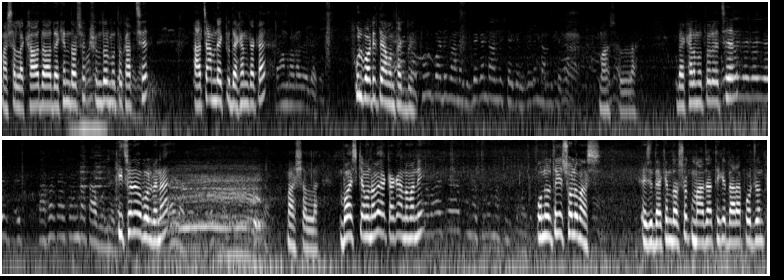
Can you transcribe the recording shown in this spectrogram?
মার্শাল্লাহ খাওয়া দাওয়া দেখেন দর্শক, সুন্দর মতো খাচ্ছে। আচ্ছা আমরা একটু দেখান কাকা। ফুল বডিতে এমন থাকবে? মার্শাল্লাহ দেখার মতো রয়েছে। পিছনেও বলবে না? মার্শাল্লাহ বয়স কেমন হবে কাকা আনুমানিক? পনেরো থেকে ষোলো মাস। এই যে দেখেন দর্শক, মাজা থেকে দাঁড়া পর্যন্ত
